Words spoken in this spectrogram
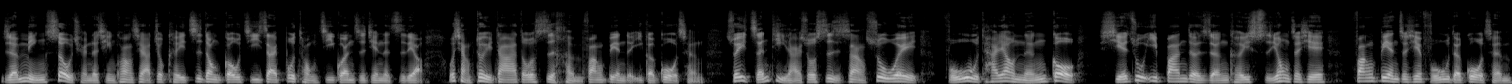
人民授权的情况下，就可以自动勾稽在不同机关之间的资料。我想对大家都是很方便的一个过程。所以整体来说，事实上数位服务它要能够协助一般的人可以使用这些。方便这些服务的过程，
